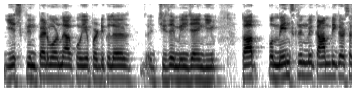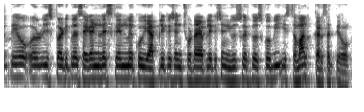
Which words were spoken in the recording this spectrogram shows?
ये स्क्रीन पैड मोड में आपको ये पर्टिकुलर चीज़ें मिल जाएँगी। तो आप मेन स्क्रीन में काम भी कर सकते हो, और इस पर्टिकुलर सेकेंडरी स्क्रीन में कोई एप्लीकेशन छोटा एप्लीकेशन यूज़ करके उसको भी इस्तेमाल कर सकते हो।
